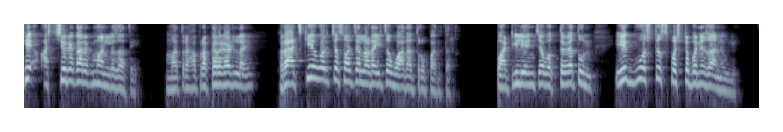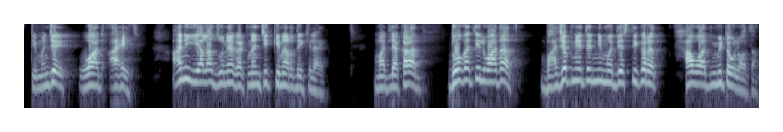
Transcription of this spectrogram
हे आश्चर्यकारक मानलं जाते. मात्र हा प्रकार घडलाय. राजकीय वर्चस्वाच्या लढाईचं वादात रूपांतर. पाटील यांच्या वक्तव्यातून एक गोष्ट स्पष्टपणे जाणवली. ती म्हणजे वाद आहेच. आणि याला जुन्या घटनांची किनार देखील आहे. मधल्या काळात दोघातील वादात भाजप नेत्यांनी मध्यस्थी करत हा वाद मिटवला होता.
